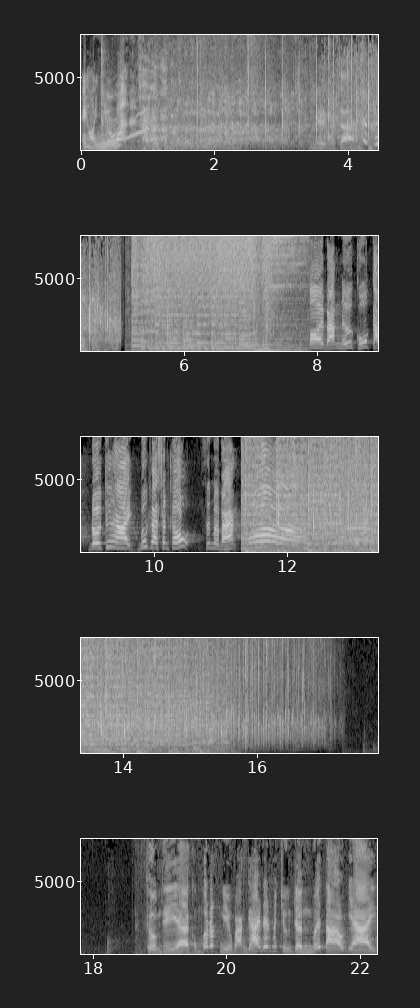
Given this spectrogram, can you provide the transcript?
Anh hỏi nhiều quá. Nghề của chàng Mời bạn nữ của cặp đôi thứ hai bước ra sân khấu. Xin mời bạn. Thường thì à, cũng có rất nhiều bạn gái đến với chương trình với tà áo dài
